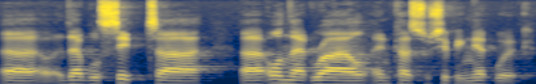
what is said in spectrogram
uh, that will sit uh, uh, on that rail and coastal shipping network.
